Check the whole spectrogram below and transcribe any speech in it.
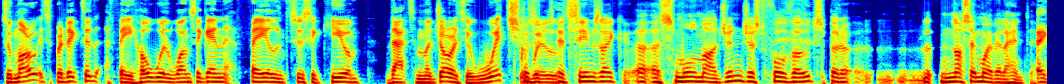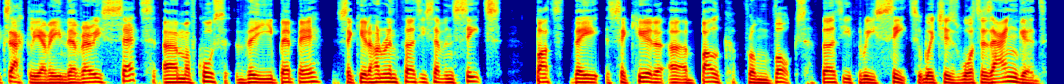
tomorrow it's predicted Feijóo will once again fail to secure that majority, which will it, it seems like a, a small margin, just four votes, but uh, no se mueve la gente. Exactly. I mean, they're very set. Um, of course, the Pepe secured 137 seats but they secured a, a, bulk from Vox, 33 seats, which is what has angered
